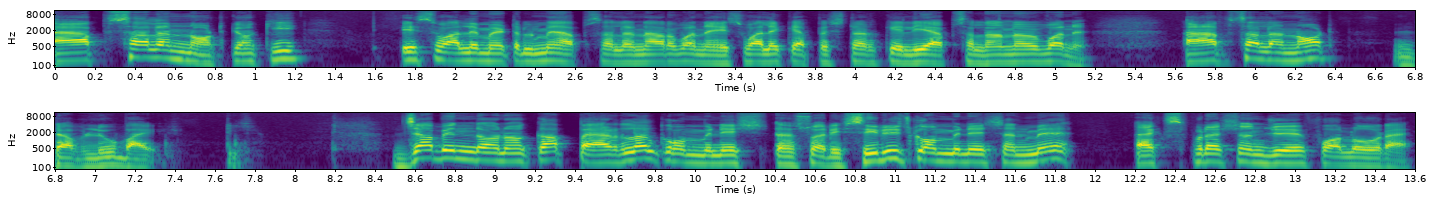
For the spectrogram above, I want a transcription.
एप्सल नॉट क्योंकि इस वाले मेटल में एप्सल आर वन है, इस वाले कैपेसिटर के लिए एप्सल आर वन है। Epsilon naught W by T जब इन दोनों का parallel combination sorry series combination में एक्सप्रेशन जो है फॉलो हो रहा है,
